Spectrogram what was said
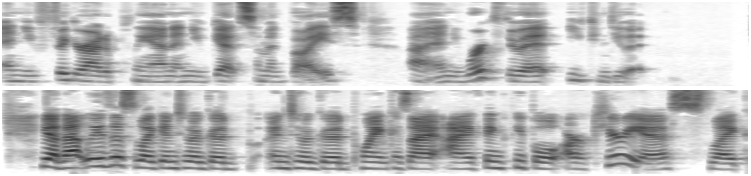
and you figure out a plan and you get some advice uh, and you work through it you can do it. Yeah that leads us like into a good into a good point because i i think people are curious like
